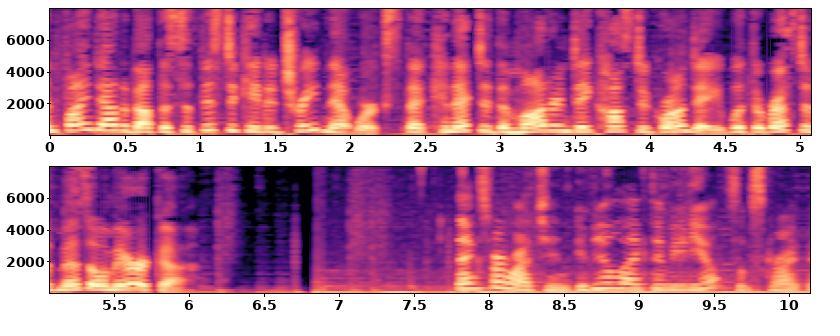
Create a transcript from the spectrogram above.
and find out about the sophisticated trade networks that connected the modern-day Costa Grande with the rest of Mesoamerica. Thanks for watching. If you liked the video, subscribe.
